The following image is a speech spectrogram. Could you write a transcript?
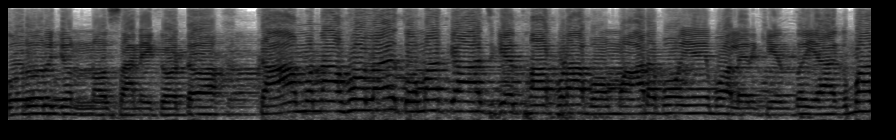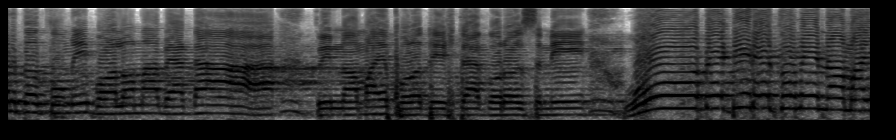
গরুর জন্য সানি কটো কাম না হলে তোমাকে আজকে থাপড়াবো, মারবো এই বলেন। কিন্তু একবার তো তুমি বলো না বেটা, তুই নামায় প্রতিষ্ঠা করসনি ও বেটি রে, তুমি নামাজ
